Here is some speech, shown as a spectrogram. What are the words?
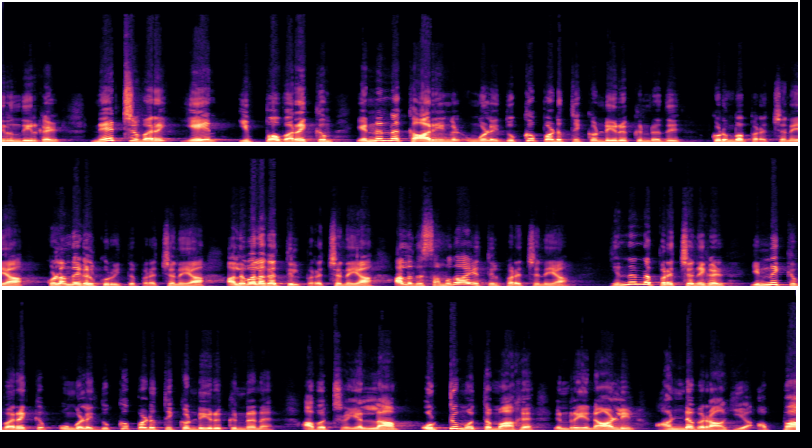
இருந்தீர்கள்? நேற்று வரை ஏன் இப்போ வரைக்கும் என்னென்ன காரியங்கள் உங்களை துக்கப்படுத்தி கொண்டு இருக்கின்றது குடும்ப பிரச்சனையா? குழந்தைகள் குறித்த பிரச்சனையா? அலுவலகத்தில் பிரச்சனையா? அல்லது சமுதாயத்தில் பிரச்சனையா? என்னென்ன பிரச்சனைகள் இன்னைக்கு வரைக்கும் உங்களை துக்கப்படுத்தி கொண்டு இருக்கின்றன அவற்றையெல்லாம் ஒட்டுமொத்தமாக இன்றைய நாளில் ஆண்டவராகிய அப்பா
